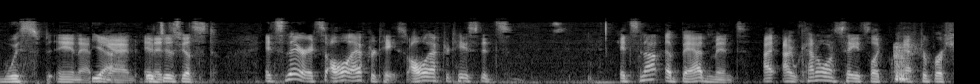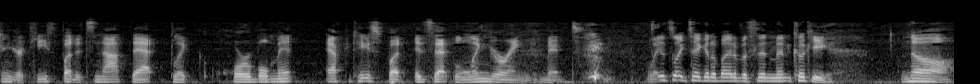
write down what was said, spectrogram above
wisp in at Yeah, the end, it and it's just- just, it's there. It's all aftertaste. All aftertaste. It's it's not a bad mint. I, I kind of want to say it's like after brushing your teeth, but it's not that like horrible mint aftertaste. But it's that lingering mint. Like, it's like taking a bite of a thin mint cookie. no,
